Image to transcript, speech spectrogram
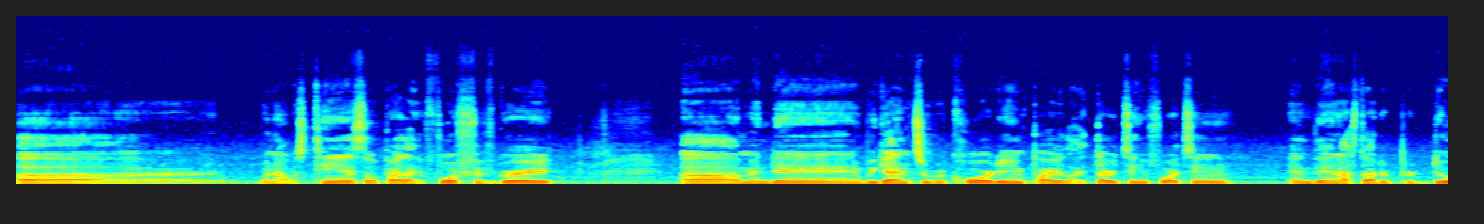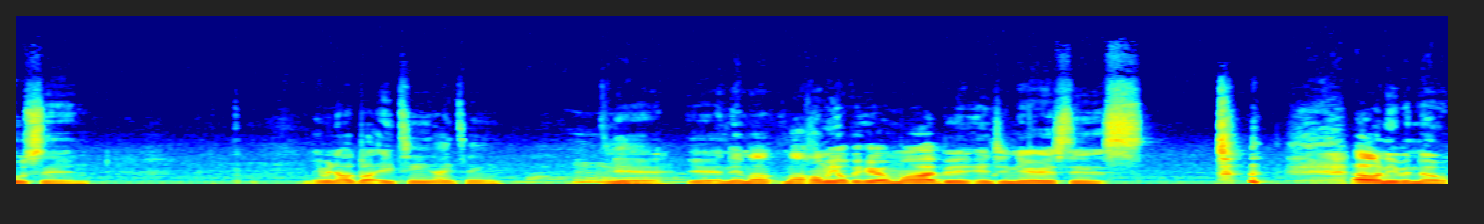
uh, when I was 10, so probably like fourth, fifth grade. Um, and then we got into recording probably like 13, 14. And then I started producing maybe when I was about 18, 19. Wow. Yeah, yeah. And then my, my homie over here, Ahmad, been engineering since I don't even know.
